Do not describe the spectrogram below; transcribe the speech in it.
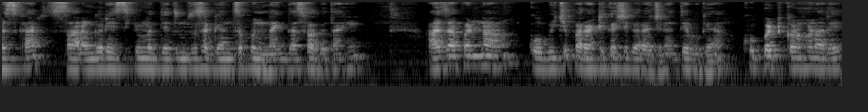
नमस्कार. सारंग रेसिपीमध्ये तुमचं सगळ्यांचं पुन्हा एकदा स्वागत आहे. आज आपण ना कोबीचे पराठे कसे करायचे ना ते बघूया. खूप पटकन होणार आहेत.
